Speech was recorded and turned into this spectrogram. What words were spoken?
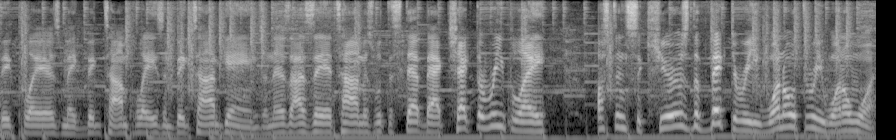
Big players make big time plays in big time games. And there's Isaiah Thomas with the step back. Check the replay. Boston secures the victory 103 101.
